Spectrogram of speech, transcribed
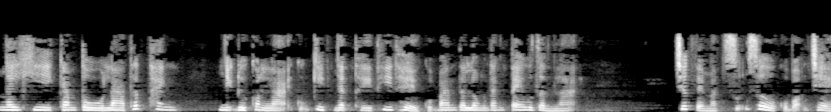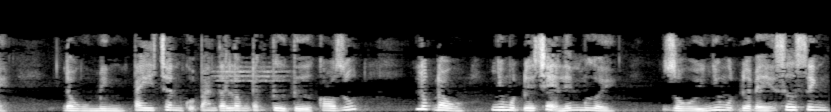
Ngay khi Canto la thất thanh, những đứa còn lại cũng kịp nhận thấy thi thể của Ban Talong đang teo dần lại. Trước vẻ mặt sững sờ của bọn trẻ, đầu mình, tay chân của Ban Talong đang từ từ co rút, lúc đầu như một đứa trẻ lên 10, rồi như một đứa bé sơ sinh.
